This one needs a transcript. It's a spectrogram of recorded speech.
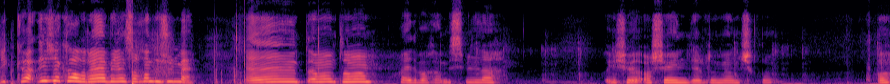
Dikkatlice kaldır ha beni sakın düşürme. Ee, tamam tamam. Haydi bakalım bismillah. Ay şöyle aşağı indirdim yanlışlıkla. Ah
